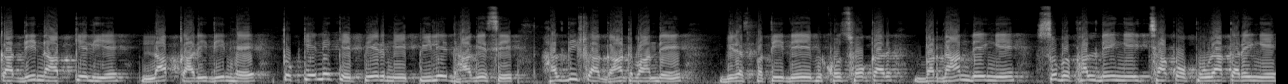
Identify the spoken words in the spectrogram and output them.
का दिन आपके लिए लाभकारी दिन है। तो केले के पेड़ में पीले धागे से हल्दी का गांठ बांधें। बृहस्पति देव खुश होकर वरदान देंगे, शुभ फल देंगे, इच्छा को पूरा करेंगे।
